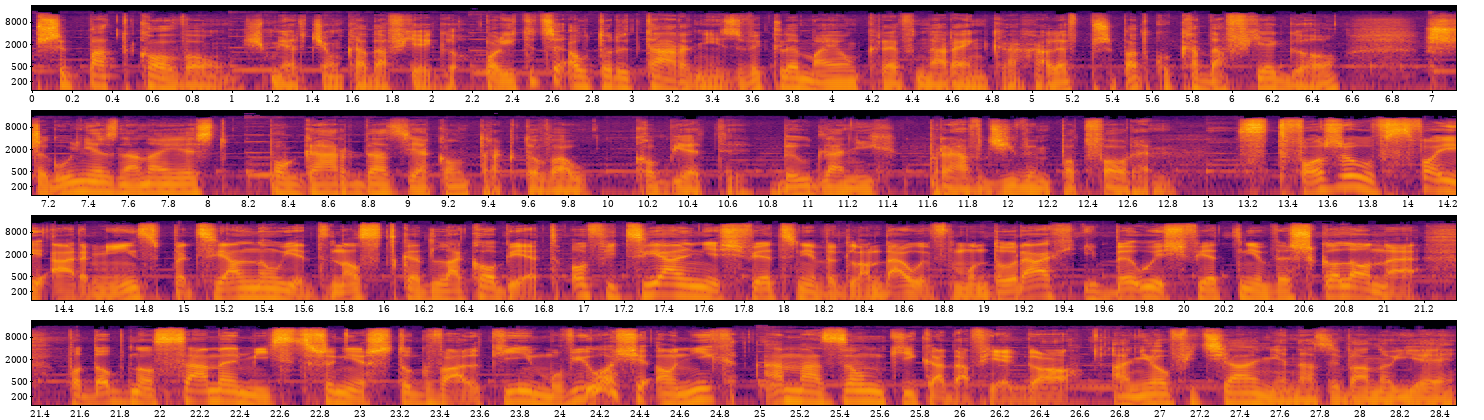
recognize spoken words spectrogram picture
przypadkową śmiercią Kaddafiego. Politycy autorytarni zwykle mają krew na rękach, ale w przypadku Kaddafiego szczególnie znana jest pogarda, z jaką traktował kobiety. Był dla nich prawdziwym potworem. Stworzył w swojej armii specjalną jednostkę dla kobiet. Oficjalnie świetnie wyglądały w mundurach i były świetnie wyszkolone. Podobno same mistrzynie sztuk walki, mówiło się o nich Amazonki Kaddafiego. a nieoficjalnie nazywano je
